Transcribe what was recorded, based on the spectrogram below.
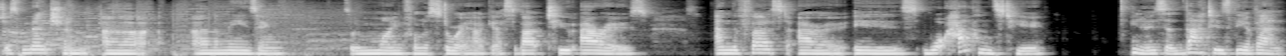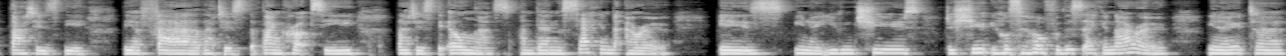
just mention uh, an amazing sort of mindfulness story, I guess, about two arrows. And the first arrow is what happens to you. You know, so that is the event, that is the the affair, that is the bankruptcy, that is the illness. And then the second arrow is, you know, you can choose to shoot yourself with the second arrow, you know, to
